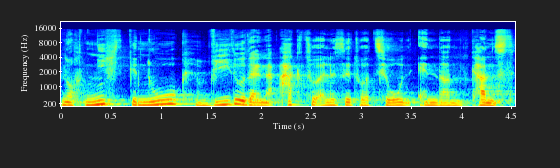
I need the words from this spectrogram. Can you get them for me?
noch nicht genug, wie du deine aktuelle Situation ändern kannst?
